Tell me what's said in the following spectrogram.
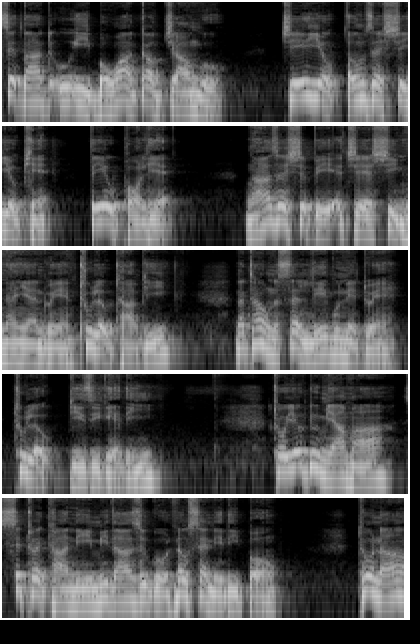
စစ်သားတဦး၏ဘဝကောက်ကြောင်းကိုကျေးရုပ်38ရုပ်ဖြင့်တရုပ်ဖော်လျက်58ပေအကျယ်ရှိနံရံတွင် ထုလုပ်ထားပြီး2024ခုနှစ်တွင် ထုလုပ်ပြီးစီးခဲ့သည်ထိုရုပ်တုများမှာစစ်ထွက်ခါနီမိသားစုကိုနှုတ်ဆက်နေသည့်ပုံထို့နောက်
